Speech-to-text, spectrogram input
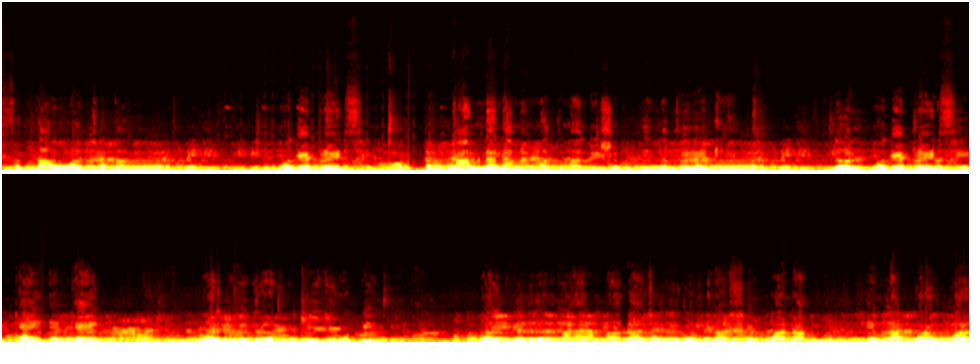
સત્તા હોવા છતાં ઓકે ફ્રેન્ડ્સ કામના નામે મત માંગી શકતી નથી એટલે દર ઓકે ફ્રેન્ડ્સ ક્યાંય ને ક્યાંય વર્ગ વિગ્રહનું બીજ રોપી વર્ગ વિગ્રહની આગમાં રાજકીય રોટલા શેકવાના એમના પરંપરા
